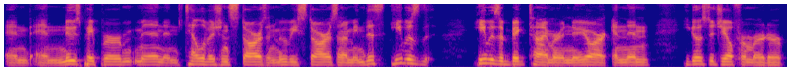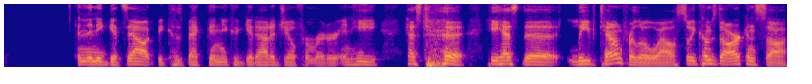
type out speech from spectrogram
and and newspapermen and television stars and movie stars and i mean this he was he was a big timer in new york and then he goes to jail for murder and then he gets out because back then you could get out of jail for murder and he has to he has to leave town for a little while so he comes to arkansas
